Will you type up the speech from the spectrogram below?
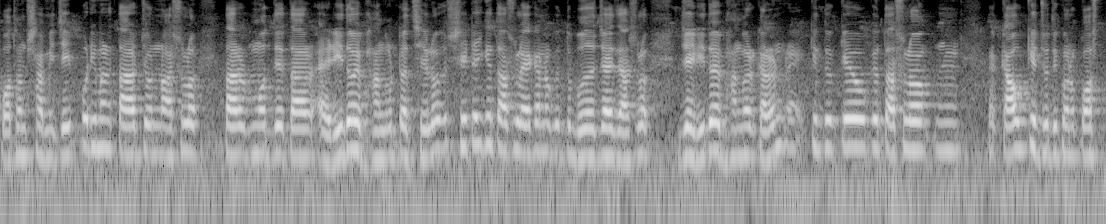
প্রথম স্বামী, যেই পরিমাণে তার জন্য আসলে তার মধ্যে তার হৃদয় ভাঙনটা ছিল, সেটাই কিন্তু আসলে এখনও কিন্তু বোঝা যায় যে আসলে যে হৃদয় ভাঙার কারণ, কিন্তু কেউ কিন্তু আসলে কাউকে যদি কোনো কষ্ট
